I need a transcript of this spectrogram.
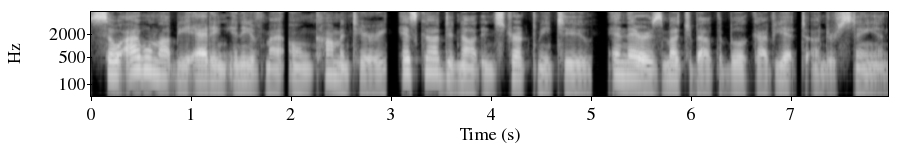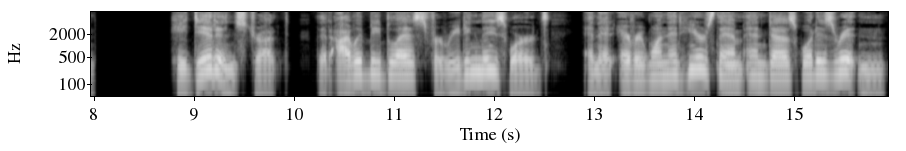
So I will not be adding any of my own commentary, as God did not instruct me to, and there is much about the book I've yet to understand. He did instruct that I would be blessed for reading these words, and that everyone that hears them and does what is written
